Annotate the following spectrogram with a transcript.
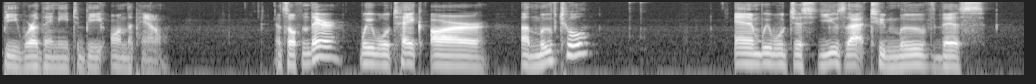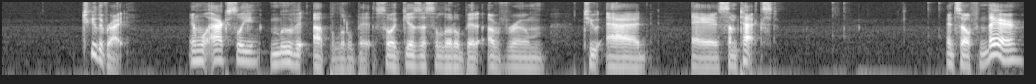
be where they need to be on the panel. And so from there, we will take our uh, move tool and we will just use that to move this to the right. And we'll actually move it up a little bit so it gives us a little bit of room to add a, some text. And so from there,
